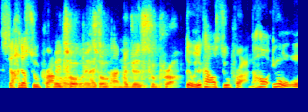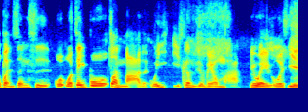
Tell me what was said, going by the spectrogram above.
叫它叫 Supra，没错没错，它就是 Supra。对，我就看到 Supra，然后因为我我本身是我我这一波赚麻的，我一一根本就没有麻，因为我也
